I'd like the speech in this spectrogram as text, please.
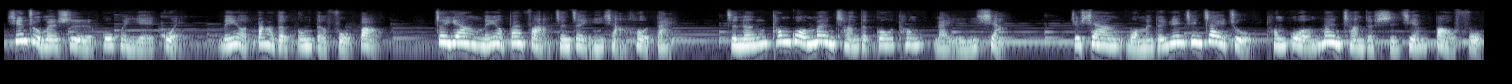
先祖们是孤魂野鬼，没有大的功德福报，这样没有办法真正影响后代，只能通过漫长的沟通来影响。就像我们的冤亲债主通过漫长的时间报复，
